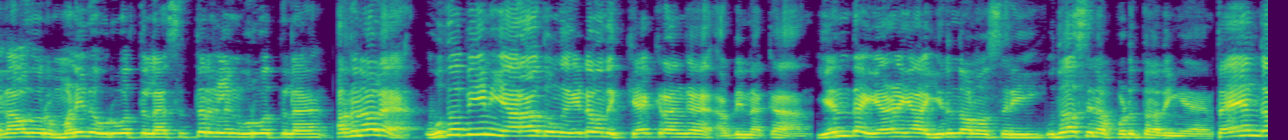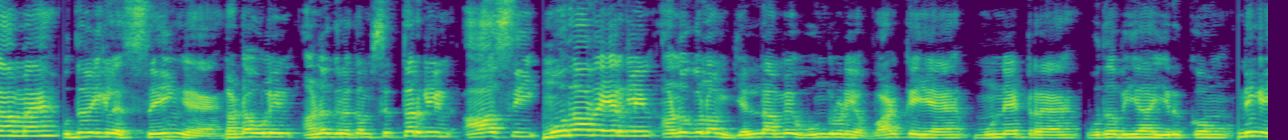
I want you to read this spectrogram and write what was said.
ஏதாவது ஒரு மனித உருவத்துல சித்தர்களின் உருவத்துல. அதனால உதவின்னு யாராவது உங்ககிட்ட வந்து கேக்குறாங்க அப்படின்னாக்கா எந்த ஏழையா இருந்தாலும் சரி உதாசீனப்படுத்தாதீங்க. தயங்காம உதவிகளை செய்யுங்க. கடவுளின் அனுகிரகம் சித்தர்களின் ஆசி மூதாதையர்களின் அனுகூலம் எல்லாமே உங்களுடைய வாழ்க்கைய முன்னேற்ற உதவியா இருக்கும். நீங்க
